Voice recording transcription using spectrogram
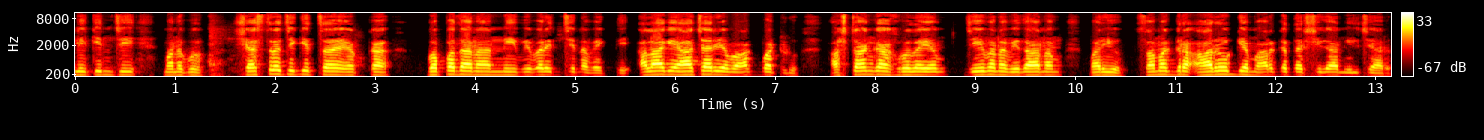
లిఖించి మనకు శస్త్రచికిత్స యొక్క గొప్పదనాన్ని వివరించిన వ్యక్తి. అలాగే ఆచార్య వాగ్భటుడు అష్టాంగ హృదయం జీవన విధానం మరియు సమగ్ర ఆరోగ్య మార్గదర్శిగా నిలిచారు.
